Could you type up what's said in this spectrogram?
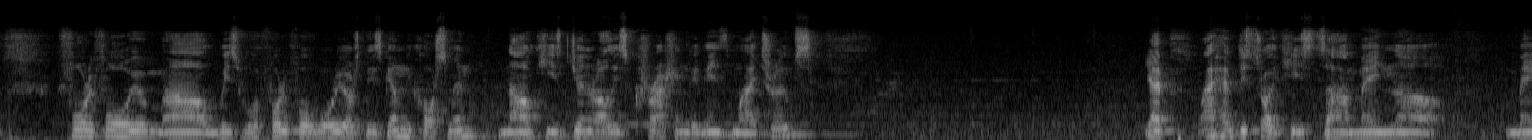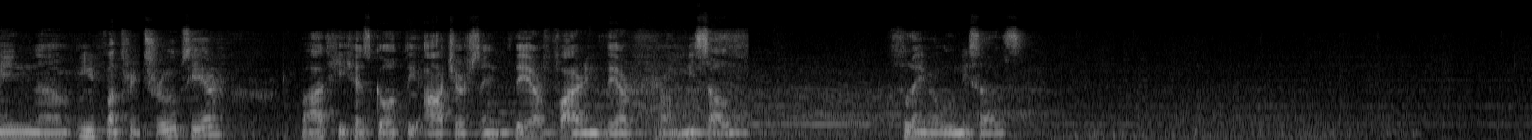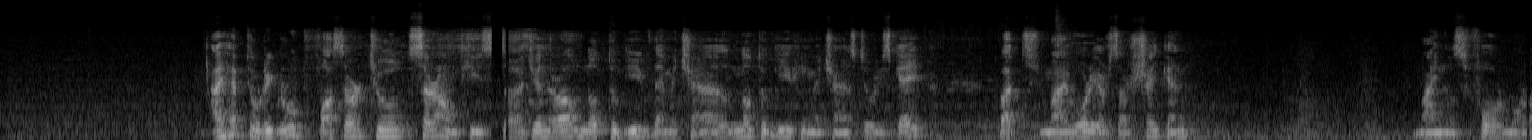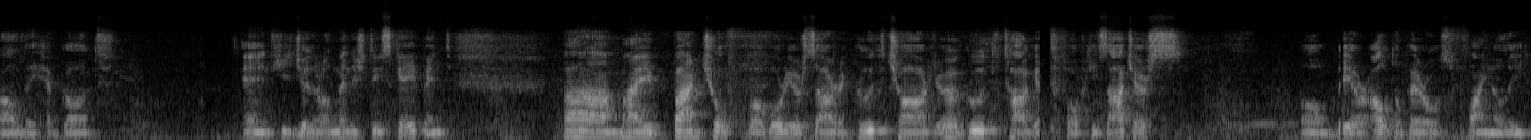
44 um, uh, with 44 warriors, this Gemini horseman. Now his general is crashing against my troops. Yep, I have destroyed his uh, main uh, main uh, infantry troops here, but he has got the archers and they are firing their uh, missiles, flammable missiles. I have to regroup faster to surround his uh, general, not to give them a chance, not to give him a chance to escape. But my warriors are shaken. Minus four morale they have got, and his general managed to escape. And uh, my bunch of uh, warriors are a good charge, a good target for his archers. Oh, they are out of arrows finally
